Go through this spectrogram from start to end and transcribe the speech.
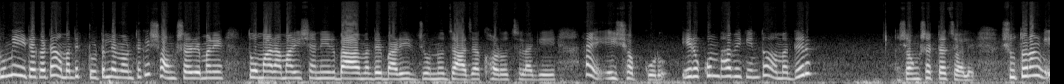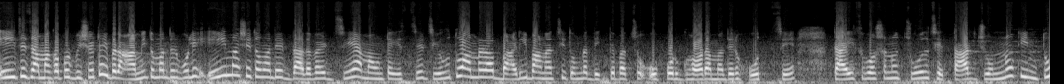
তুমি এই টাকাটা আমাদের টোটাল অ্যামাউন্ট থেকে সংসারে মানে তোমার, আমার ঈশানীর বা আমাদের বাড়ির জন্য যা যা খরচ লাগে হ্যাঁ এইসব করো। এরকমভাবে কিন্তু আমাদের সংসারটা চলে। সুতরাং এই যে জামা কাপড় বিষয়টা, এবার আমি তোমাদের বলি, এই মাসে তোমাদের দাদাভাইয়ের যে অ্যামাউন্টটা এসছে, যেহেতু আমরা বাড়ি বানাচ্ছি, তোমরা দেখতে পাচ্ছ ওপর ঘর আমাদের হচ্ছে টাইলস বসানো চলছে, তার জন্য কিন্তু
